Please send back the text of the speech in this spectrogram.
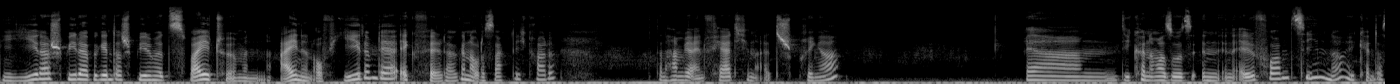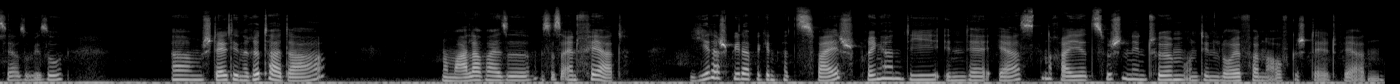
Jeder Spieler beginnt das Spiel mit zwei Türmen. Einen auf jedem der Eckfelder. Genau, das sagte ich gerade. Dann haben wir ein Pferdchen als Springer. Ähm, die können immer so in, in L-Form ziehen, ne? Ihr kennt das ja sowieso. Ähm, stellt den Ritter dar. Normalerweise ist es ein Pferd. Jeder Spieler beginnt mit zwei Springern, die in der ersten Reihe zwischen den Türmen und den Läufern aufgestellt werden.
